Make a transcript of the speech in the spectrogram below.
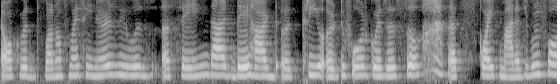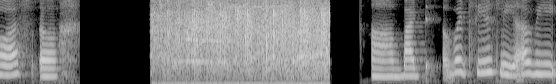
talk with one of my seniors. He was uh, saying that they had uh, three or to four quizzes so that's quite manageable for us. Uh, uh, but but seriously yeah we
